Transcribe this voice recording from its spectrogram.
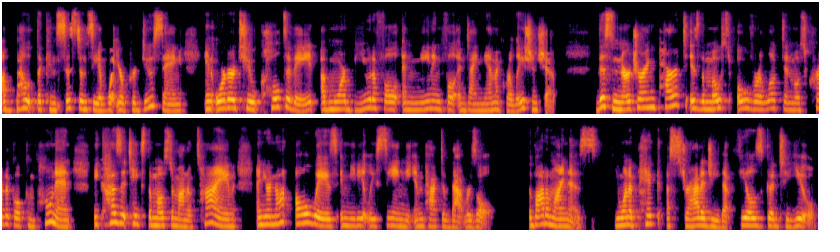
about the consistency of what you're producing in order to cultivate a more beautiful and meaningful and dynamic relationship this nurturing part is the most overlooked and most critical component because it takes the most amount of time and you're not always immediately seeing the impact of that result. The bottom line is you want to pick a strategy that feels good to you.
